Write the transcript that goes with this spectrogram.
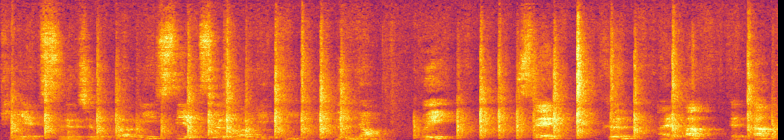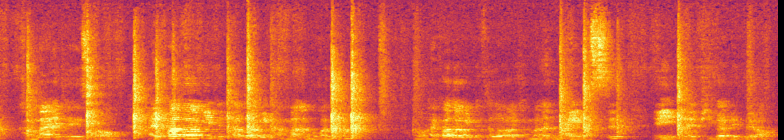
bx 제곱 더하기 cx 더하기 d는 0의 세근 알파, 베타, 감마에 대해서 알파 더하기 베타 더하기 감마는 뭐가 되죠? 어, 알파 더하기 베타 더하기 감마는 마이너스 a분의 b가 되고요.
